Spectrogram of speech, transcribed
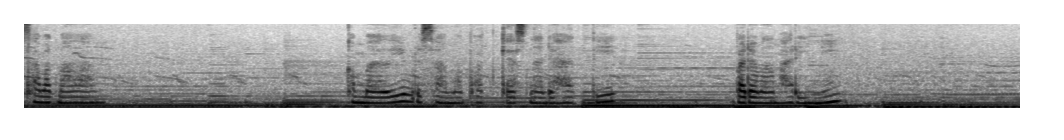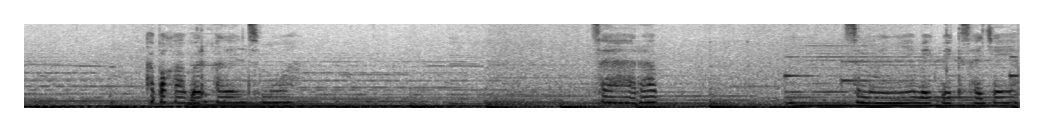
Selamat malam. Kembali bersama podcast Nada Hati pada malam hari ini. Apa kabar kalian semua? Saya harap semuanya baik-baik saja ya.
